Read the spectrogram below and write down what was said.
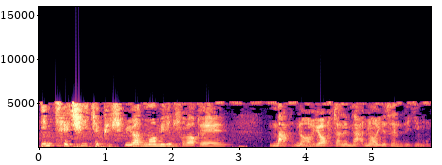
این کچی که پیش میاد ما میریم سراغ معنا یافتن معنای زندگیمون.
